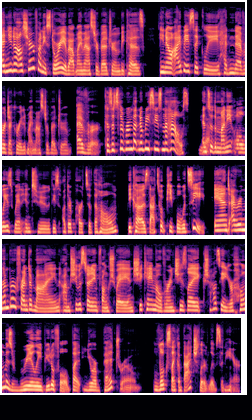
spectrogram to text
And, you know, I'll share a funny story about my master bedroom because you know, I basically had never decorated my master bedroom ever because it's the room that nobody sees in the house. Yeah. And so the money always went into these other parts of the home because that's what people would see. And I remember a friend of mine, um, she was studying feng shui and she came over and she's like, Shazia, your home is really beautiful, but your bedroom looks like a bachelor lives in here.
